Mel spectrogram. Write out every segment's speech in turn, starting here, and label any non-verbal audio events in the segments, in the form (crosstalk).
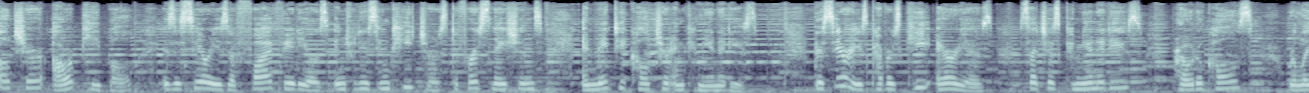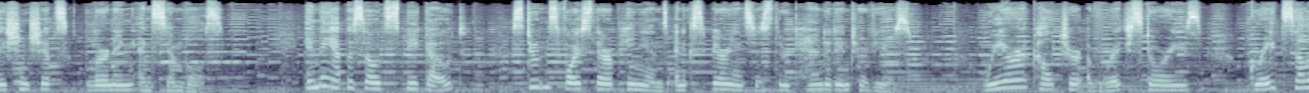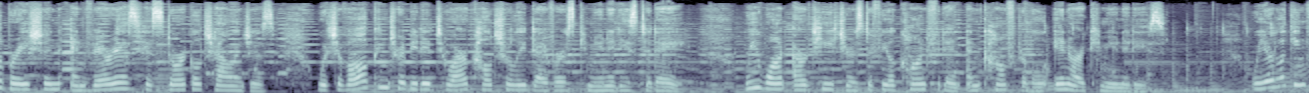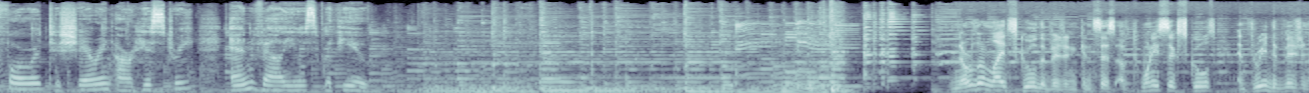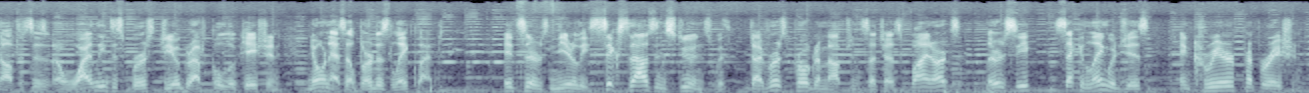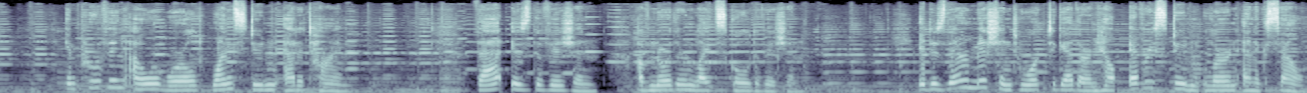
Culture, Our People is a series of five videos introducing teachers to First Nations and Metis culture and communities. The series covers key areas such as communities, protocols, relationships, learning, and symbols. In the episodes Speak Out, students voice their opinions and experiences through candid interviews. We are a culture of rich stories, great celebration, and various historical challenges, which have all contributed to our culturally diverse communities today. We want our teachers to feel confident and comfortable in our communities. We are looking forward to sharing our history and values with you. Northern Lights School Division consists of 26 schools and three division offices in a widely dispersed geographical location known as Alberta's Lakeland. It serves nearly 6,000 students with diverse program options such as fine arts, literacy, second languages, and career preparation. Improving our world one student at a time. That is the vision of Northern Lights School Division. It is their mission to work together and help every student learn and excel.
